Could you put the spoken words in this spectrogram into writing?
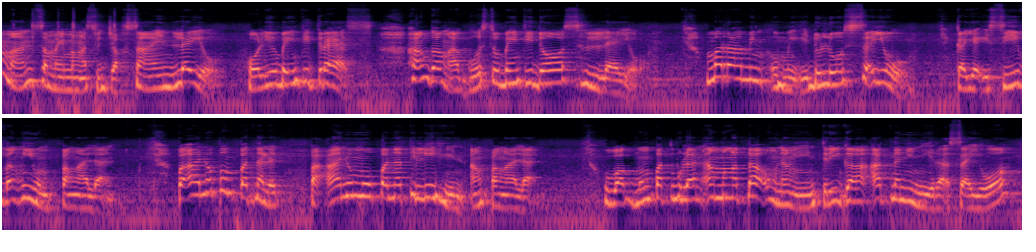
naman sa may mga zodiac sign Leo, Hulyo 23 hanggang Agosto 22 Leo. Maraming umiidolo sa iyo, kaya isib ang iyong pangalan. Paano, pong patnalit, paano mo panatilihin ang pangalan? Huwag mong patulan ang mga taong nangiintriga at naninira sa iyo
